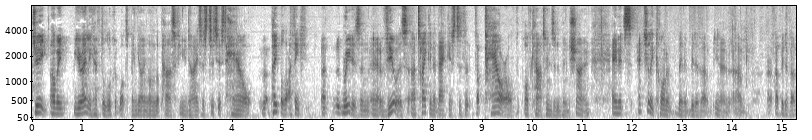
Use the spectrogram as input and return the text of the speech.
Gee, I mean, you only have to look at what's been going on in the past few days as to just how people, I think, uh, readers and uh, viewers are taken aback as to the, the, power of, of cartoons that have been shown, and it's actually kind of been a bit of a you know um, a bit of a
